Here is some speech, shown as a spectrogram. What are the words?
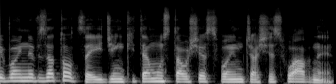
I wojny w Zatoce i dzięki temu stał się w swoim czasie sławny.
